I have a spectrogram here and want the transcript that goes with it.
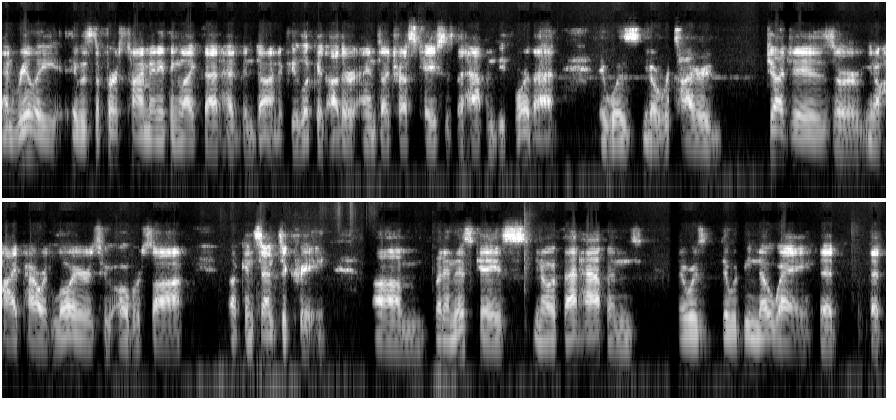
and really, it was the first time anything like that had been done. If you look at other antitrust cases that happened before that, it was you know retired judges or you know high-powered lawyers who oversaw a consent decree. Um, but in this case, you know, if that happened, there was there would be no way that that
